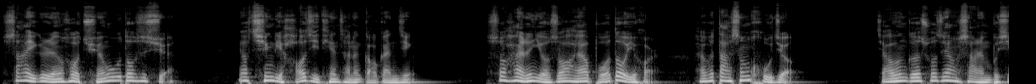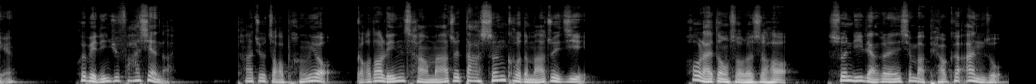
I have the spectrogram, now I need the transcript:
杀一个人后全屋都是血，要清理好几天才能搞干净。受害人有时候还要搏斗一会儿，还会大声呼救。贾文革说这样杀人不行，会被邻居发现的，他就找朋友。搞到林场麻醉大牲口的麻醉剂，后来动手的时候，孙李两个人先把嫖客按住，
